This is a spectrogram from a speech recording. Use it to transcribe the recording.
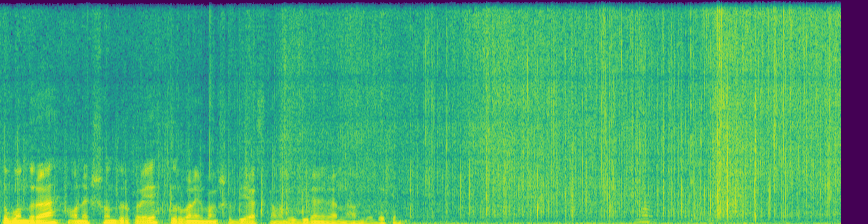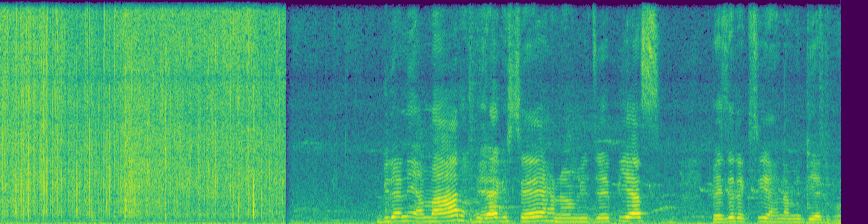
তো বন্ধুরা, অনেক সুন্দর করে কোরবানির মাংস দিয়ে আজকে আমাদের বিরিয়ানি রান্না হলো, দেখেন। বিরিয়ানি আমার হয়ে গেছে এখন আমি যে পেঁয়াজ ভেজে রাখছি এখন আমি দিয়ে দেবো।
